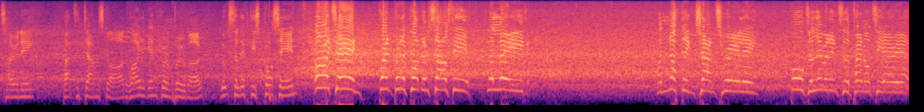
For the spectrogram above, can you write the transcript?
Toney back to Damsgaard, wide again for Mbeumo. Looks to lift his cross in. Oh, it's in! Brentford have got themselves the, the lead. A nothing chance, really. Ball delivered into the penalty area.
